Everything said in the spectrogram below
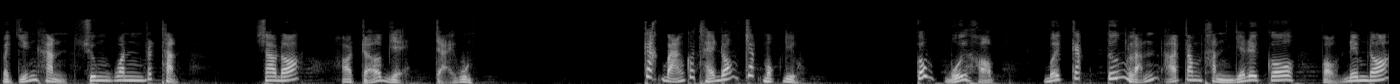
và chuyển hành xung quanh vách thành. Sau đó, họ trở về trại quân. Các bạn có thể đoán chắc một điều. Có một buổi họp với các tướng lãnh ở trong thành Jericho vào đêm đó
